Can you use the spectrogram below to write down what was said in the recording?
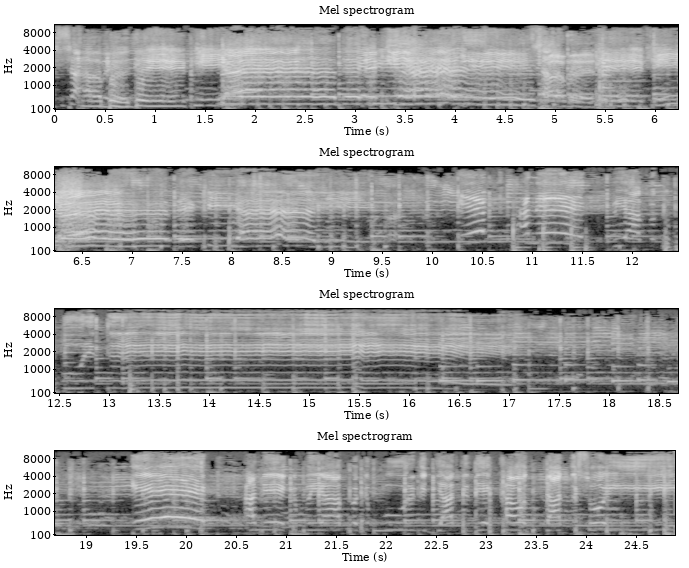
सब देखिए देखिए सब देखिए अनेक व्यापक पूर्क। एक अनेक व्यापक पूर्क जात देखाओ तत सोई।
